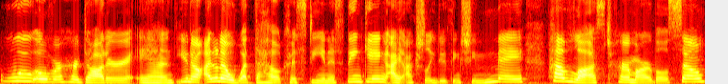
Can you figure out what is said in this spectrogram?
woo over her daughter. And, you know, I don't know what the hell Christine is thinking. I actually do think she may have lost her marbles. So,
